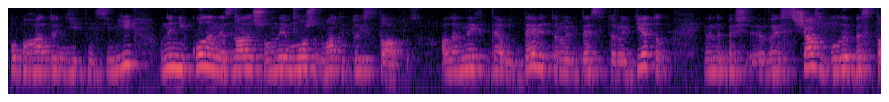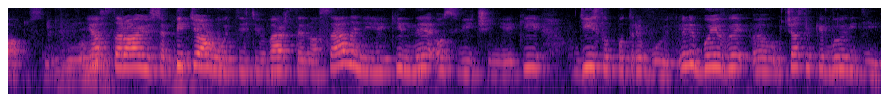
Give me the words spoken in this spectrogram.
по багатодітній сім'ї, вони ніколи не знали, що вони можуть мати той статус. Але в них де 9 чи 10 діток, і вони без- весь час були безстатусні. Я стараюся підтягувати ті версти населення, які не освічені, які дійсно потребують, або бойові е, учасники бойових дій.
